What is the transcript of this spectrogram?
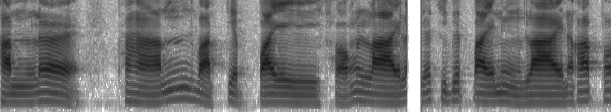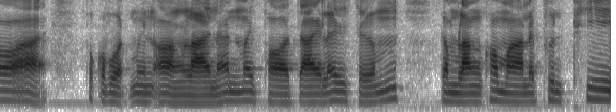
คันและทหารบาดเจ็บไปสองรายและเสียชีวิตไปหนึ่งรายนะครับ เพราะว่าพวกกบฏมินออนไลน์นั้นไม่พอใจและเสริมกำลังเข้ามาในพื้นที่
